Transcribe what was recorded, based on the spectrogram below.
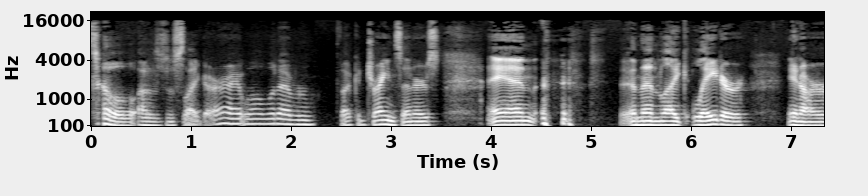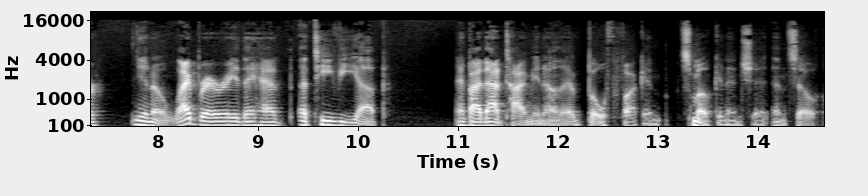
So I was just like, all right, well, whatever. Fucking train centers. And and then like later in our, you know, library they had a TV up. And by that time, you know, they're both fucking smoking and shit. And so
